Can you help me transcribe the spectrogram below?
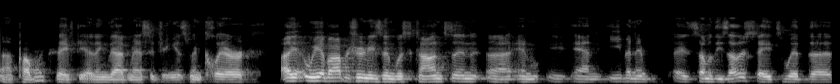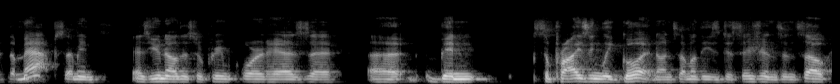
uh, public safety. I think that messaging has been clear. I, we have opportunities in Wisconsin uh, and and even in, some of these other states with the the maps. I mean, as you know, the Supreme Court has been surprisingly good on some of these decisions, and so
